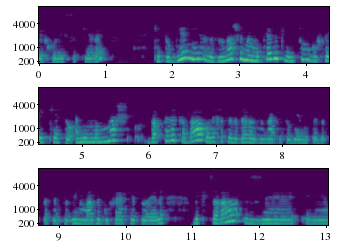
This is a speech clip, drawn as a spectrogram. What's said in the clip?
לחולי סכרת. קטוגני זו תזונה שממוקדת לייצור גופי קטו. אני ממש בפרק הבא הולכת לדבר על תזונה קטוגנית, אז אתם תבינו מה זה גופי הקטו האלה. בקצרה זה אה,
